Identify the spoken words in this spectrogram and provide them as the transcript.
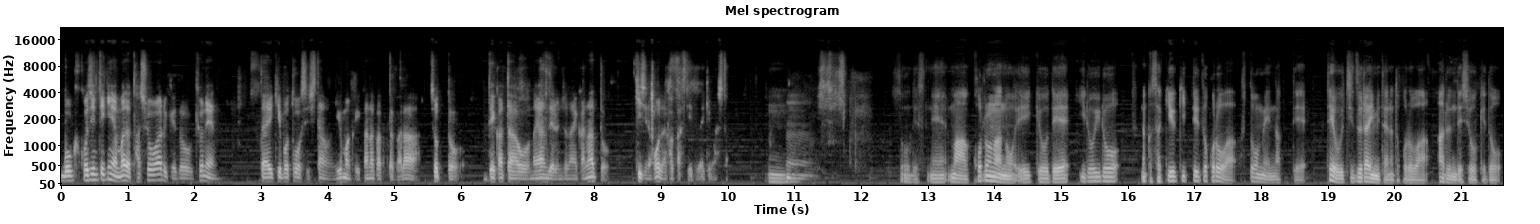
僕個人的にはまだ多少あるけど、去年大規模投資したのにうまくいかなかったから、ちょっと出方を悩んでるんじゃないかなと、記事の方では書かせていただきました。うんうん。そうですね。まあコロナの影響でいろいろなんか先行きっていうところは不透明になって手を打ちづらいみたいなところはあるんでしょうけど、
